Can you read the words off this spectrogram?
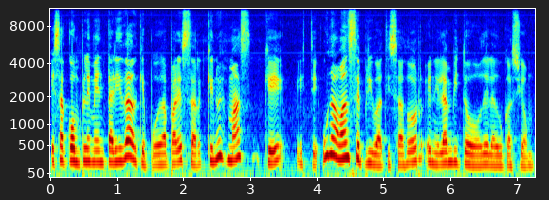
esa complementariedad que puede aparecer, que no es más que este, un avance privatizador en el ámbito de la educación.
